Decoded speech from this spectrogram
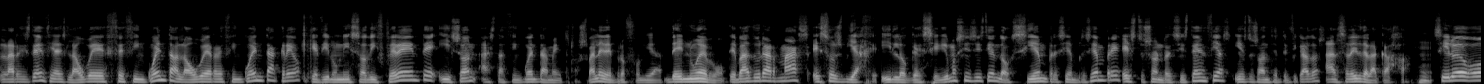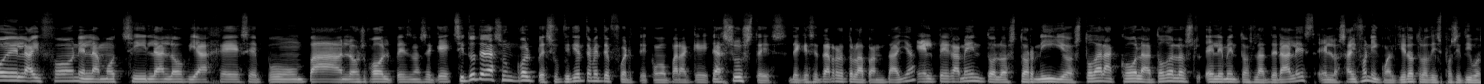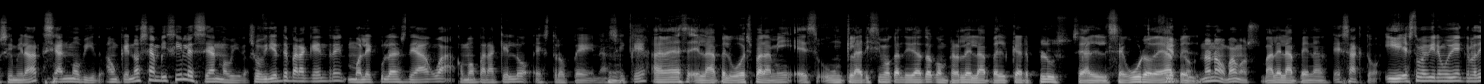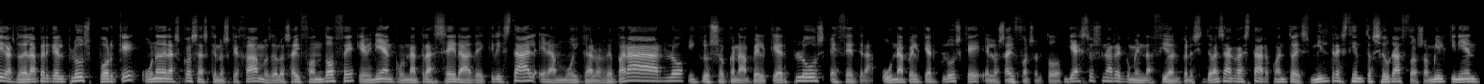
la, resistencia es la VC50 o la VR50, creo, que tiene un ISO diferente y son hasta 50 metros, ¿vale? De profundidad. De nuevo, te va a durar más esos viajes. Y lo que seguimos insistiendo siempre, siempre, siempre, estos son resistencias y estos son certificados al salir de la caja. Hmm. Si luego el iPhone en la mochila, en los viajes, se pum, pam, los golpes, no sé qué, si tú te das un golpe suficientemente fuerte como para que te asustes de que se te ha roto la pantalla, el pegamento, los tornillos, toda la cola, todos los elementos laterales en los iPhone y en cualquier otro dispositivo dispositivo similar, se han movido. Aunque no sean visibles, se han movido. Suficiente para que entren moléculas de agua como para que lo estropeen. Así que. Además, el Apple Watch para mí es un clarísimo candidato a comprarle el Apple Care Plus, o sea, el seguro de Apple. No, no, vamos. Vale la pena. Exacto. Y esto me viene muy bien que lo digas, lo del Apple Care Plus, porque una de las cosas que nos quejábamos de los iPhone 12, que venían con una trasera de cristal, era muy caro repararlo, incluso con Apple Care Plus, etcétera. Un Apple Care Plus que en los iPhones, sobre todo. Ya esto es una recomendación, pero si te vas a gastar, ¿cuánto es? 1.300 eurazos o 1.500.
